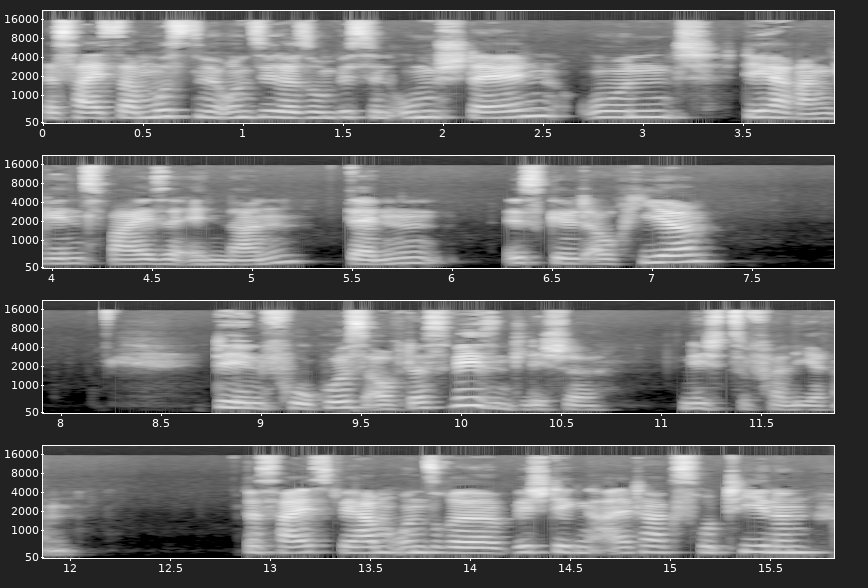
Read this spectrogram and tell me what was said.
Das heißt, da mussten wir uns wieder so ein bisschen umstellen und die Herangehensweise ändern, denn es gilt auch hier, den Fokus auf das Wesentliche nicht zu verlieren. Das heißt, wir haben unsere wichtigen Alltagsroutinen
